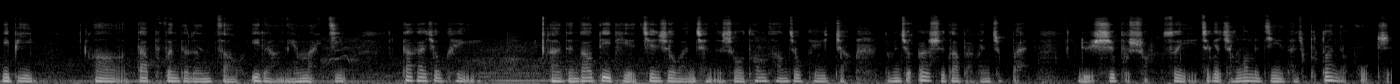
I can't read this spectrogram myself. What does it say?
你比呃大部分的人早一两年买进。大概就可以，呃，等到地铁建设完成的时候，通常就可以涨百分之二十到百分之百，屡试不爽。所以这个成功的经验，他就不断的复制。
